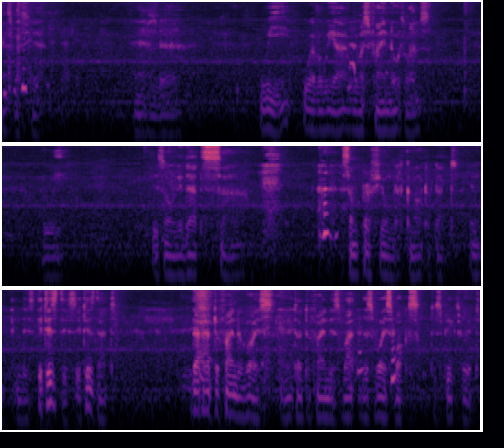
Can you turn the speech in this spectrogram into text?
And uh, we, whoever we are, we must find those ones. We. It's only that's uh, some perfume that come out of that. In, in this, it is this. It is that. That had to find a voice, and it had to find this this voice box to speak through it.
